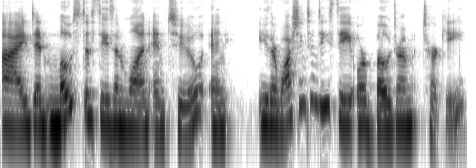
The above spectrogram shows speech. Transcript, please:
I did most of season one and two in either Washington, D.C. or Bodrum, Turkey.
